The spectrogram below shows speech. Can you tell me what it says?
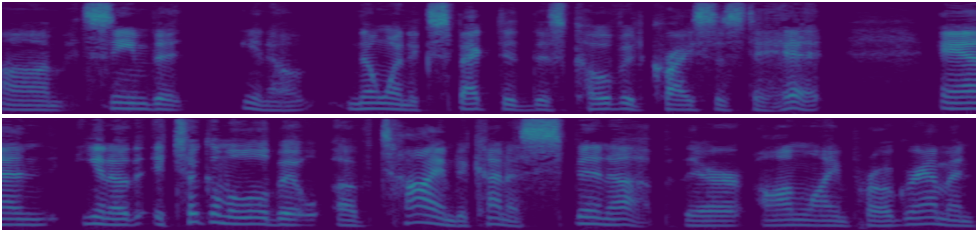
Um, it seemed that you know no one expected this covid crisis to hit. And you know it took them a little bit of time to kind of spin up their online program. And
